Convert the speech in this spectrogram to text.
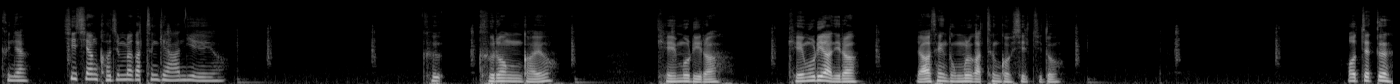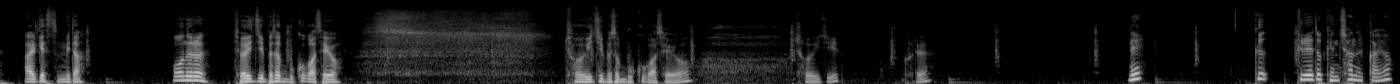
그냥 시시한 거짓말 같은 게 아니에요. 그 그런가요? 괴물이라 괴물이 아니라 야생 동물 같은 것일지도. 어쨌든 알겠습니다. 오늘은 저희 집에서 묵고 가세요. 저희 집에서 묵고 가세요. 저희 집? 그래? 네? 그 그래도 괜찮을까요?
